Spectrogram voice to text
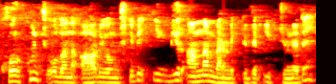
korkunç olanı ağrıyormuş gibi bir anlam vermektedir ilk cümlede.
